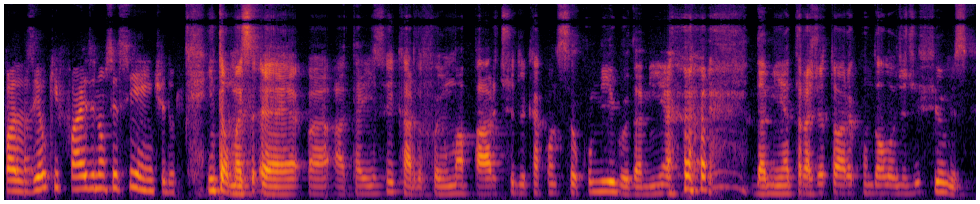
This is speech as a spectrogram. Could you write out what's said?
fazer o que faz e não ser ciente do Então, mas é, até isso, Ricardo, foi uma parte do que aconteceu comigo, da minha, da minha trajetória com download de filmes.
